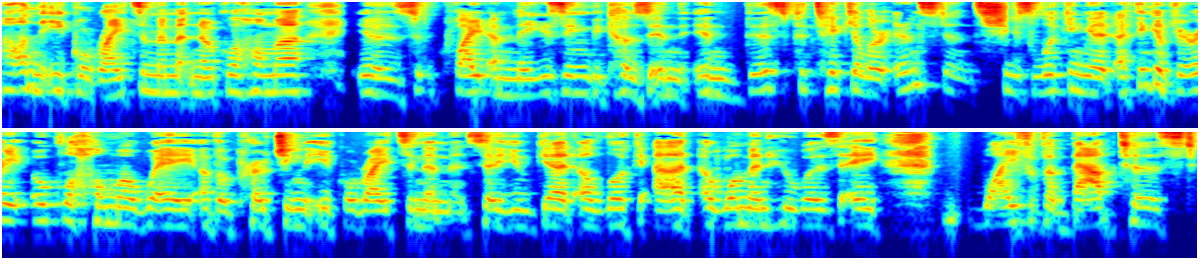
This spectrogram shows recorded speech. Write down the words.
on the Equal Rights Amendment in Oklahoma is quite amazing because in, in this particular instance, she's looking at, I think, a very Oklahoma way of approaching the Equal Rights Amendment. So you get a look at a woman who was a wife of a Baptist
